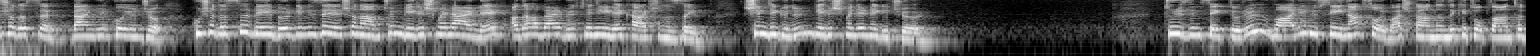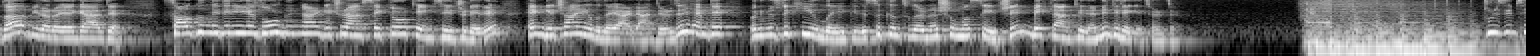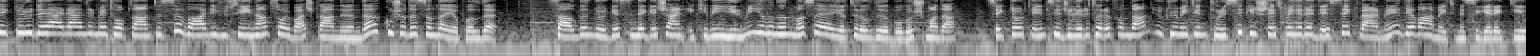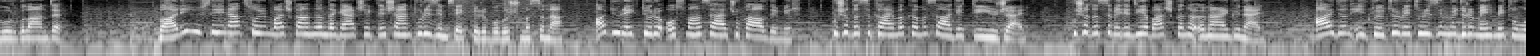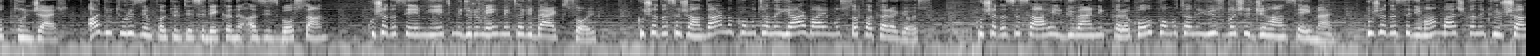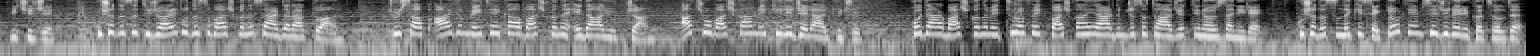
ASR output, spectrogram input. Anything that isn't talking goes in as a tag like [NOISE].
Kuşadası. Ben Gül Koyuncu. Kuşadası ve bölgemizde yaşanan tüm gelişmelerle Ada Haber Bülteni ile karşınızdayım. Şimdi günün gelişmelerine geçiyorum. Turizm sektörü Vali Hüseyin Aksoy başkanlığındaki toplantıda bir araya geldi. Salgın nedeniyle zor günler geçiren sektör temsilcileri hem geçen yılı değerlendirdi hem de önümüzdeki yılla ilgili sıkıntıların aşılması için beklentilerini dile getirdi. Turizm sektörü değerlendirme toplantısı Vali Hüseyin Aksoy başkanlığında Kuşadası'nda yapıldı. Salgın gölgesinde geçen 2020 yılının masaya yatırıldığı buluşmada sektör temsilcileri tarafından hükümetin turistik işletmelere destek vermeye devam etmesi gerektiği vurgulandı. Vali Hüseyin Aksoy'un başkanlığında gerçekleşen turizm sektörü buluşmasına A Direktörü Osman Selçuk Aldemir, Kuşadası Kaymakamı Saadettin Yücel, Kuşadası Belediye Başkanı Ömer Günel, Aydın İl Kültür ve Turizm Müdürü Mehmet Umut Tuncer, ADÜ Turizm Fakültesi Dekanı Aziz Bostan, Kuşadası Emniyet Müdürü Mehmet Ali Berksoy, Kuşadası Jandarma Komutanı Yarbay Mustafa Karagöz, Kuşadası Sahil Güvenlik Karakol Komutanı Yüzbaşı Cihan Seymen, Kuşadası Liman Başkanı Kürşat Biçici, Kuşadası Ticaret Odası Başkanı Serdar Akdoğan, TÜRSAP Aydın BTK Başkanı Eda Yurtcan, ATRO Başkan Vekili Celal Küçük, KODER Başkanı ve TÜROFET Başkan Yardımcısı Taceddin Özden ile Kuşadası'ndaki sektör temsilcileri katıldı.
